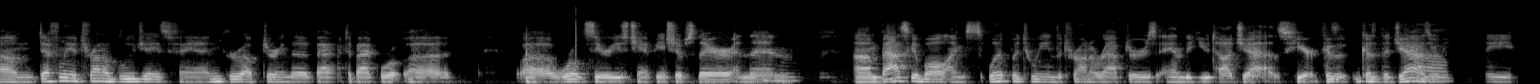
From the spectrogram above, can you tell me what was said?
um, definitely a Toronto Blue Jays fan. Grew up during the back-to-back World uh, uh, World Series championships there, and then Mhm. um, basketball. I'm split between the Toronto Raptors and the Utah Jazz here because because the Jazz are the only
